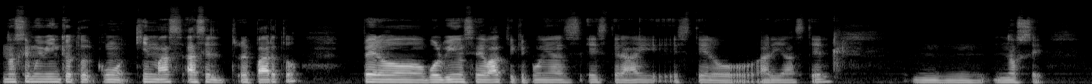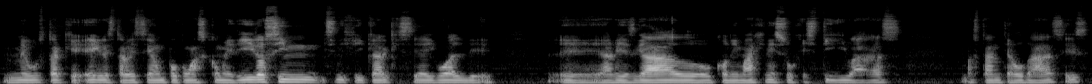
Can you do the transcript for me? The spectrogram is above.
No sé muy bien qué como, quién más hace el reparto. Pero volviendo a ese debate que ponías Esther, Esther o Ari Aster. Mm, no sé. Me gusta que Egres tal vez sea un poco más comedido sin significar que sea igual de eh, arriesgado, con imágenes sugestivas, bastante audaces,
